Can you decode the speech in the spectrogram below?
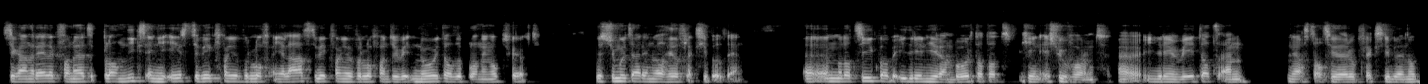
Ze gaan er eigenlijk vanuit het plan niks in je eerste week van je verlof en je laatste week van je verlof, want je weet nooit als de planning opschuift. Dus je moet daarin wel heel flexibel zijn. Uh, maar dat zie ik wel bij iedereen hier aan boord, dat dat geen issue vormt. Uh, iedereen weet dat en ja, stelt zich daar ook flexibel in op.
